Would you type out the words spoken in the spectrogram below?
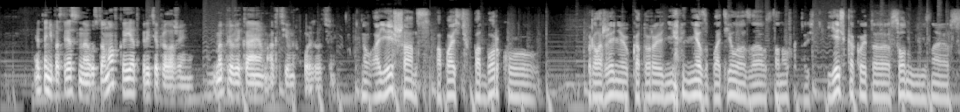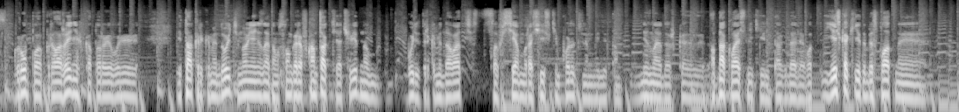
это непосредственная установка и открытие приложения. Мы привлекаем активных пользователей. Ну, а есть шанс попасть в подборку приложению, которое не, не заплатило за установку. То есть есть какой-то сон, не знаю, группа приложений, в которые вы и так рекомендуете. Ну, я не знаю, там, условно говоря, ВКонтакте, очевидно, будет рекомендовать со всем российским пользователям или там, не знаю, даже одноклассники или так далее. Вот есть какие-то бесплатные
